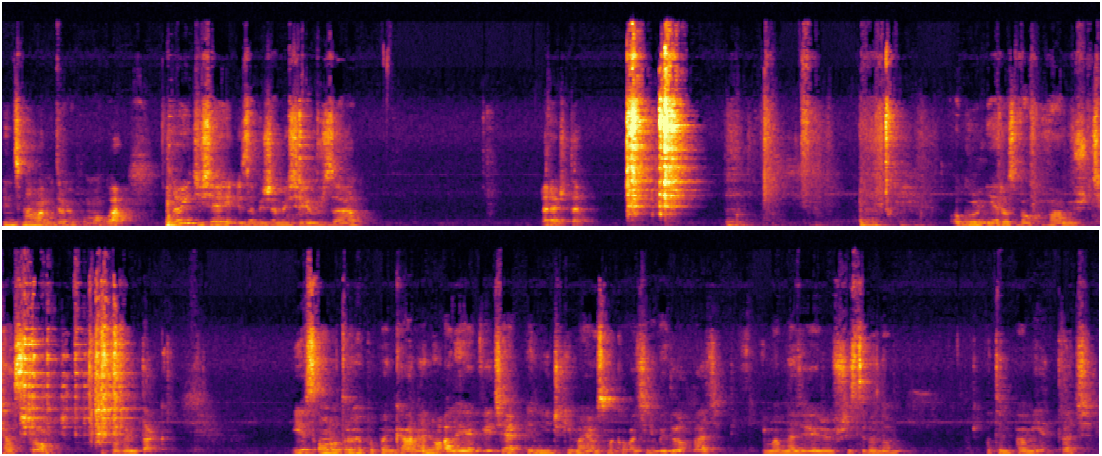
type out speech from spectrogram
więc mama mi trochę pomogła. No i dzisiaj zabierzemy się już za resztę. Ogólnie rozwałkowałam już ciasto i powiem tak. Jest ono trochę popękane, no ale jak wiecie, pierniczki mają smakować i nie wyglądać. I mam nadzieję, że wszyscy będą o tym pamiętać.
